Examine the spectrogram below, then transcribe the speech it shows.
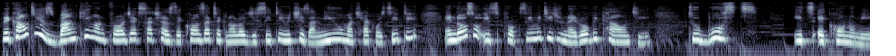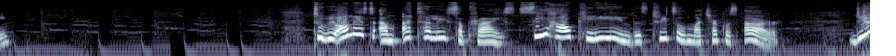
The county is banking on projects such as the Konza Technology City, which is a new Machakos city, and also its proximity to Nairobi County to boost its economy. To be honest, I'm utterly surprised. See how clean the streets of Machakos are. Do you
